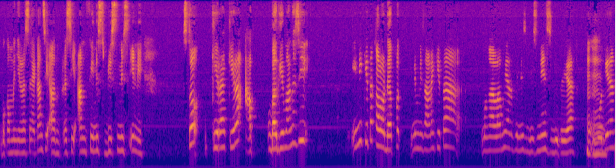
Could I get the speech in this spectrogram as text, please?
bukan menyelesaikan si un, si unfinished business ini so kira-kira bagaimana sih ini kita kalau dapat ini misalnya kita mengalami unfinished business gitu ya. Mm-hmm. Kemudian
